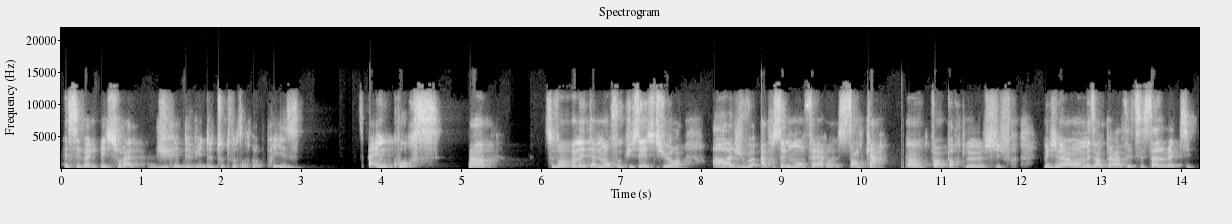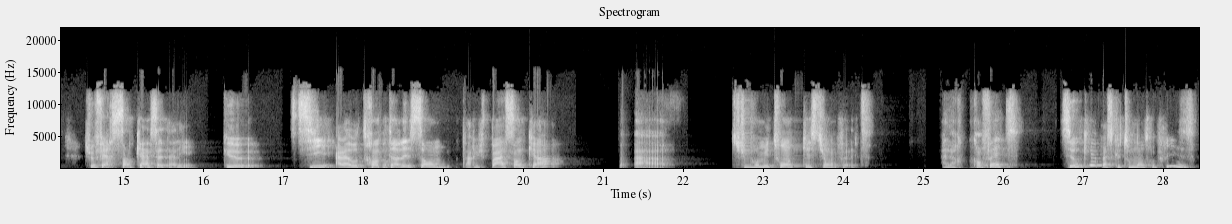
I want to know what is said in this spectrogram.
Elle s'évalue sur la durée de vie de toute votre entreprise. C'est pas une course, hein? Souvent, on est tellement focusé sur ah, je veux absolument faire 100 k, hein, peu importe le chiffre. Mais généralement, mes impératrices, c'est ça l'objectif. Je veux faire 100 k cette année. Que si à la, au 31 décembre, tu n'arrives pas à 100 k, bah, tu remets tout en question en fait. Alors qu'en fait, c'est ok parce que ton entreprise,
